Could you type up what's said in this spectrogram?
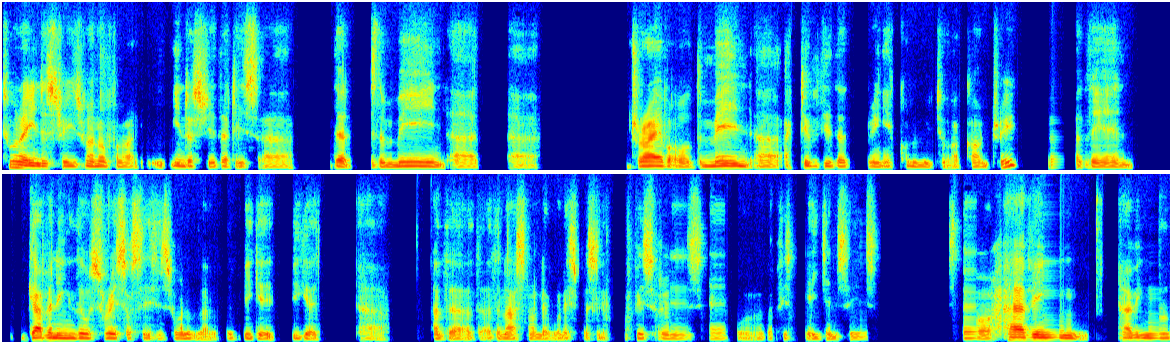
tuna industry is one of our industry that is uh, that is the main uh, uh driver or the main uh, activity that bring economy to our country. But then governing those resources is one of the, the bigger bigger uh, at the, at the national level, especially for fisheries and for the fishery agencies. So having having a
